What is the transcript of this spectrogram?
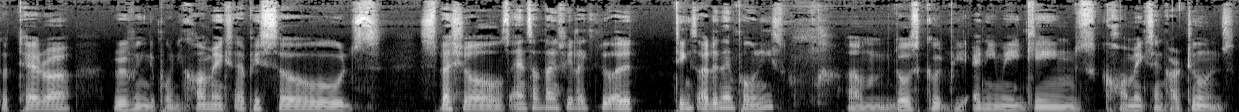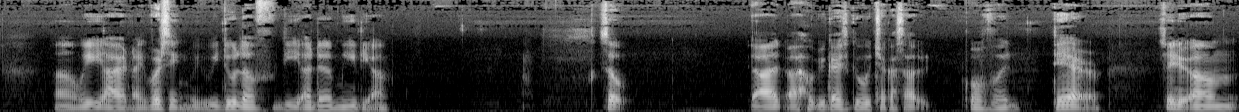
Dotera, reviewing the Pony Comics episodes, specials, and sometimes we like to do other things other than ponies. Um, those could be anime, games, comics, and cartoons. Uh, we are diversing. We, we do love the other media. So, uh, I hope you guys go check us out over there. So, anyway, um,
